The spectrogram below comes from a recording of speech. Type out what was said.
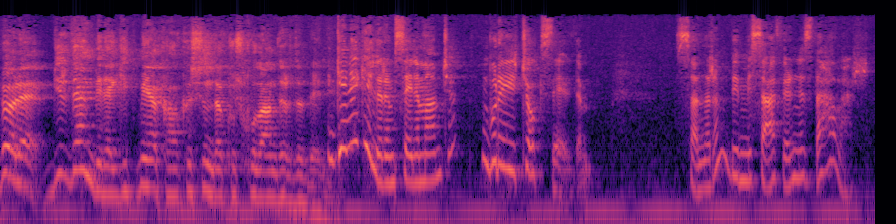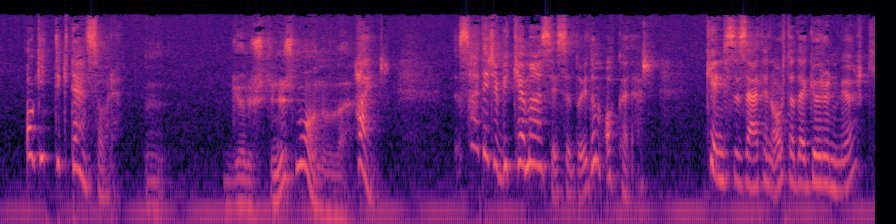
Böyle birdenbire gitmeye kalkışın da kuşkulandırdı beni. Gene gelirim Selim amca. Burayı çok sevdim. Sanırım bir misafiriniz daha var. O gittikten sonra. Görüştünüz mü onunla? Hayır. Sadece bir keman sesi duydum o kadar. Kendisi zaten ortada görünmüyor ki.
